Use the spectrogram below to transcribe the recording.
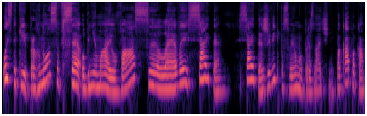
Ось такий прогноз. Все обнімаю вас, леви. Сяйте, сяйте, живіть по своєму призначенню. Пока-пока.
